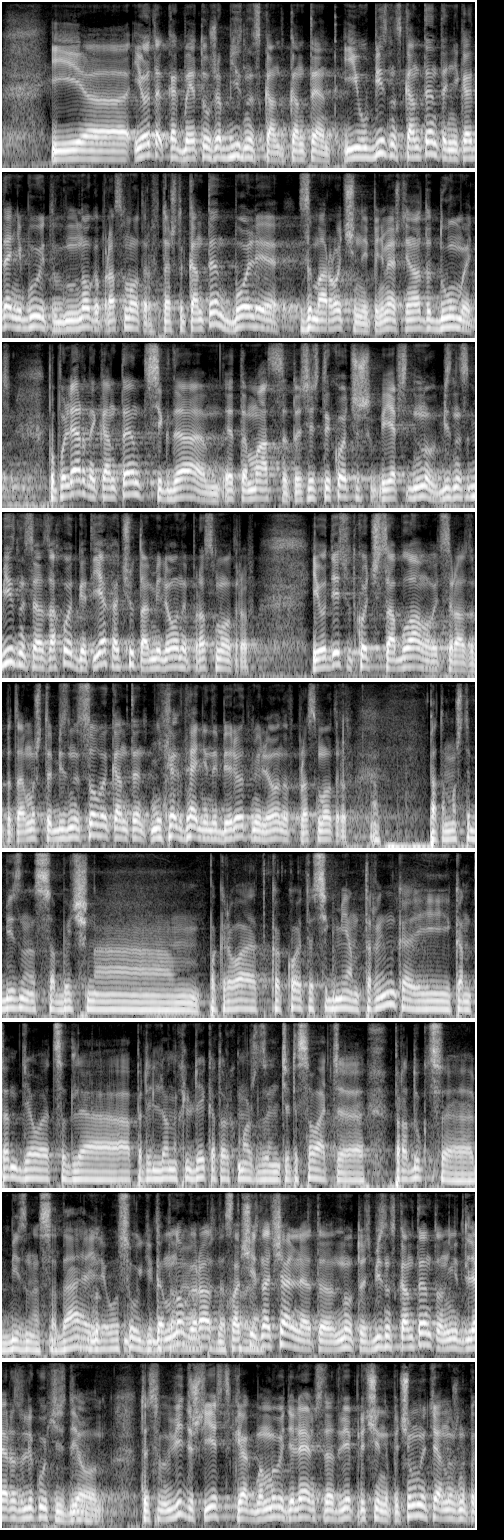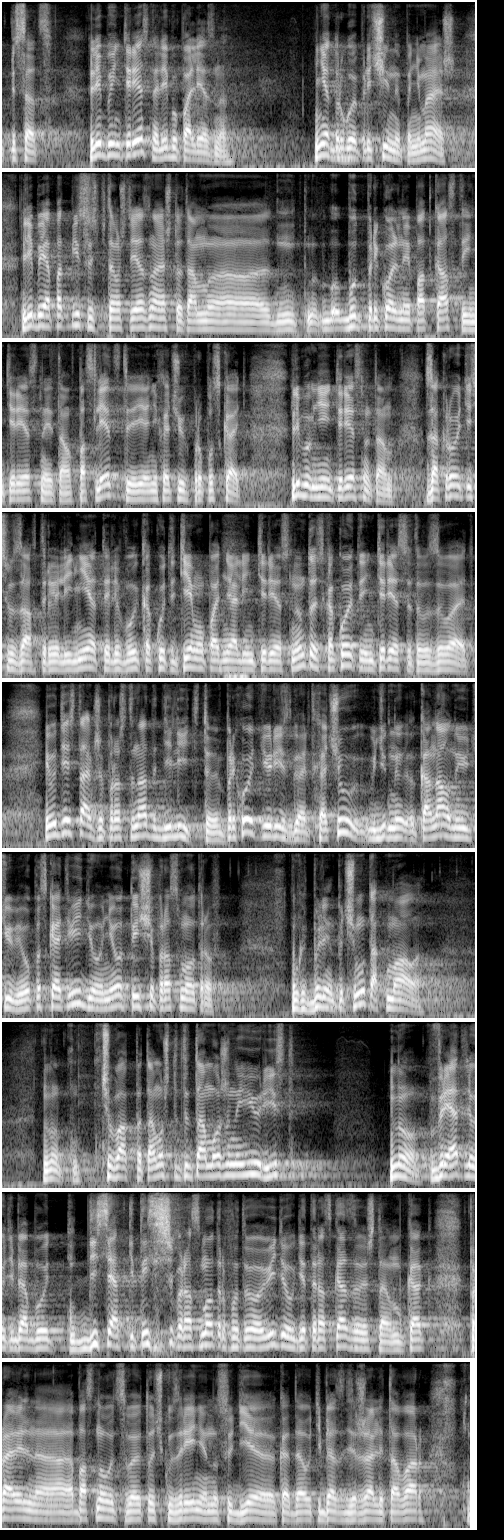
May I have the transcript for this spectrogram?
И, э, и это как бы это уже бизнес-контент. И у бизнес-контента никогда не будет много просмотров, потому что контент более замороченный, понимаешь, не надо думать. Популярный контент всегда это масса. То есть если ты хочешь, я ну, бизнес, бизнес заходит, говорит, я хочу там миллионы просмотров. И вот здесь вот хочется обламывать сразу, потому что бизнесовый контент никогда не наберет миллионов просмотров. Потому что бизнес обычно покрывает какой-то сегмент рынка, и контент делается для определенных людей, которых может заинтересовать э, продукция бизнеса, да, ну, или услуги. Да много разных. Вообще изначально это, ну, то есть бизнес-контент, он не для развлекухи сделан. Mm. То есть, видишь, есть, как бы, мы выделяем всегда две причины, почему на тебя нужно подписаться. Либо интересно, либо полезно. Нет другой причины, понимаешь? Либо я подписываюсь, потому что я знаю, что там э, будут прикольные подкасты, интересные там впоследствии, я не хочу их пропускать. Либо мне интересно там, закроетесь вы завтра или нет, или вы какую-то тему подняли интересную. Ну, то есть какой-то интерес это вызывает. И вот здесь также просто надо делить. Приходит юрист, говорит, хочу канал на YouTube, выпускает видео, у него тысяча просмотров. Он говорит, блин, почему так мало? Ну, чувак, потому что ты таможенный юрист. Ну, вряд ли у тебя будет десятки тысяч просмотров у твоего видео, где ты рассказываешь там, как правильно обосновывать свою точку зрения на суде, когда у тебя задержали товар,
